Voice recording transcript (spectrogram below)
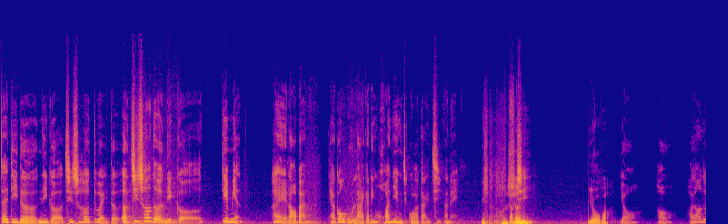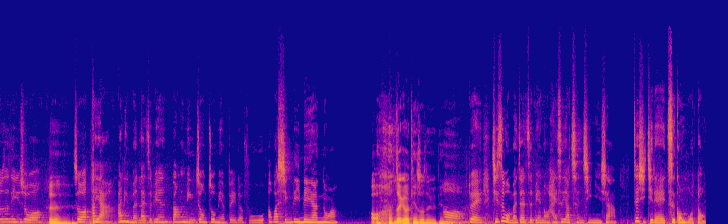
在地的那个汽车队的呃机车的那个店面，嘿，老板，听讲有来给您欢迎一寡代志安尼，好像有吧？有，好，好像就是听说对对对，说，哎呀，啊你们来这边帮民众做免费的服务，啊我行李没安弄啊。哦，这个有听说，这个有听说，哦，对，其实我们在这边哦，还是要澄清一下，这是一个自工活动。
